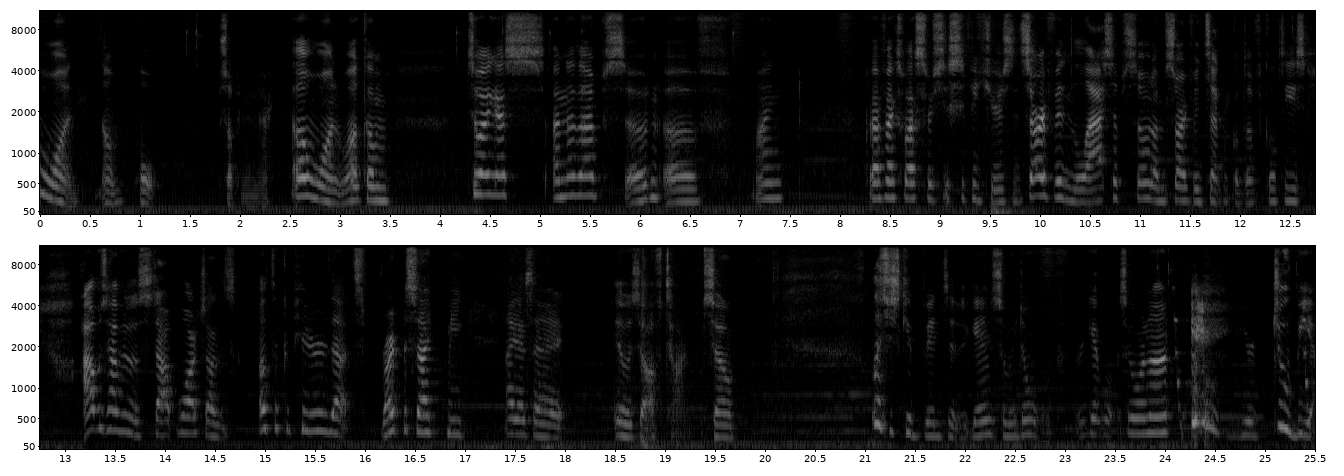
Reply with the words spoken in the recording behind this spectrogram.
Hello one. Um, oh, something in there. Hello one. Welcome to I guess another episode of mine. Minecraft Xbox 360 features. And sorry for the last episode. I'm sorry for the technical difficulties. I was having a stopwatch on this other computer that's right beside me. I said, it was off time. So let's just get into the game so we don't forget what's going on. You're Jubia.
